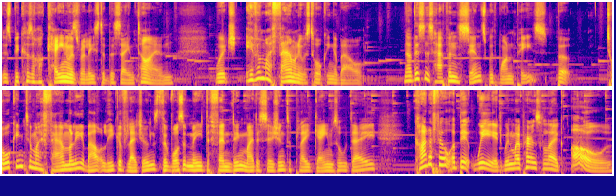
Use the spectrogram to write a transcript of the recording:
it's because Arcane was released at the same time which even my family was talking about. Now, this has happened since with One Piece, but talking to my family about League of Legends that wasn't me defending my decision to play games all day kind of felt a bit weird when my parents were like, oh,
